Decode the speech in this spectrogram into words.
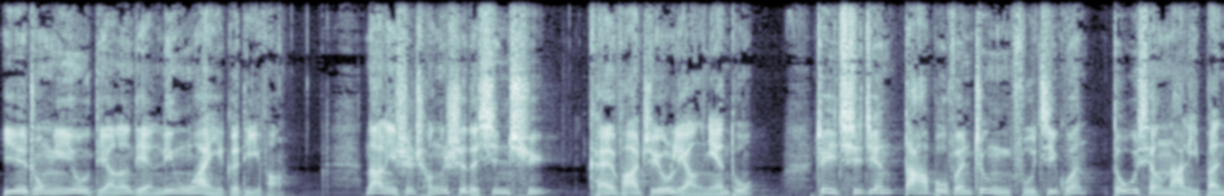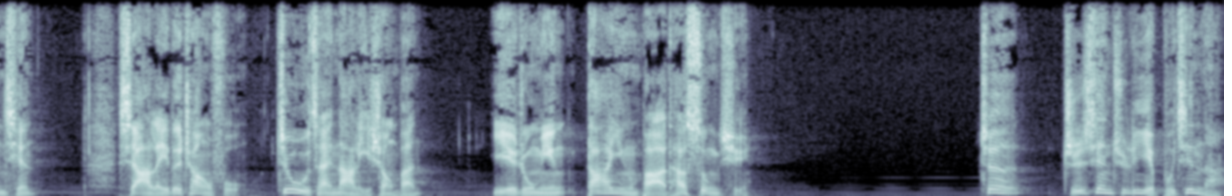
叶钟明又点了点另外一个地方，那里是城市的新区，开发只有两年多。这期间，大部分政府机关都向那里搬迁。夏雷的丈夫就在那里上班，叶钟明答应把他送去。这直线距离也不近呐。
